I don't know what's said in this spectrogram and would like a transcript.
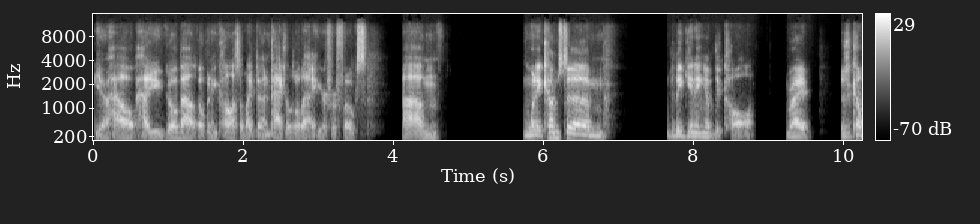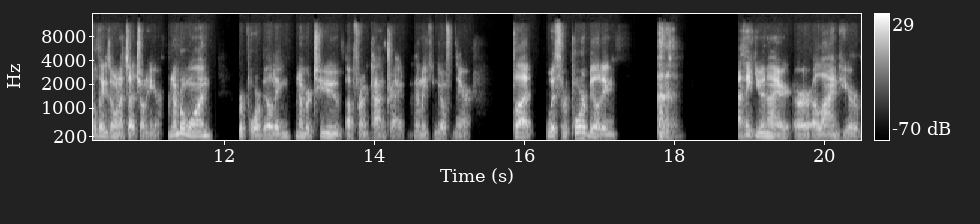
you know how how you go about opening calls. I'd like to unpack a little bit here for folks. Um, when it comes to um, the beginning of the call, right? There's a couple things I want to touch on here. Number one, rapport building. Number two, upfront contract. Then we can go from there. But with rapport building, I think you and I are, are, aligned here.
